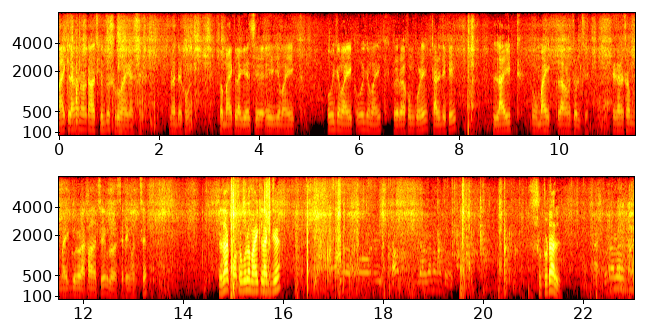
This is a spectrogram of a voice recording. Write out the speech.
মাইক লাগানোর কাজ কিন্তু শুরু হয়ে গেছে। আপনারা দেখুন, তো মাইক লাগিয়েছে, এই যে মাইক ওই যে মাইক ওই যে মাইক তো এরকম করে চারিদিকেই লাইট এবং মাইক লাগানো চলছে। এখানে সব মাইকগুলো রাখা আছে এগুলো সেটিং হচ্ছে। দাদা কতগুলো মাইক লাগছে? টোটাল মানে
